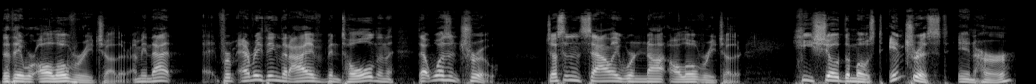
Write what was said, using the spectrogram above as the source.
that they were all over each other. I mean, that, from everything that I've been told, and that wasn't true. Justin and Salley were not all over each other. He showed the most interest in her,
